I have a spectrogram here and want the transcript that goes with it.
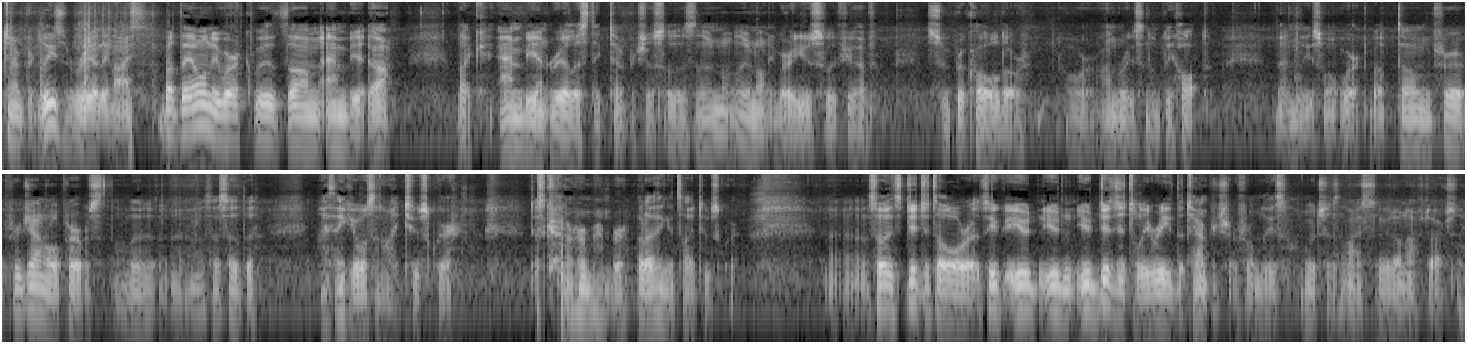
temperature. These are really nice, but they only work with um, ambient, uh, like ambient realistic temperature. So they're not, they're not very useful if you have super cold or or unreasonably hot. Then these won't work. But um, for for general purpose, the, as I said, the I think it was an I2 square. Just can't remember, but I think it's I2 square. Uh, so it's digital, or you, you you you digitally read the temperature from these, which is nice. So you don't have to actually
